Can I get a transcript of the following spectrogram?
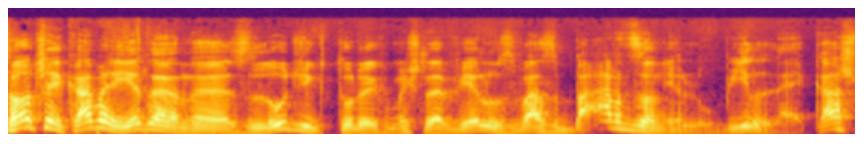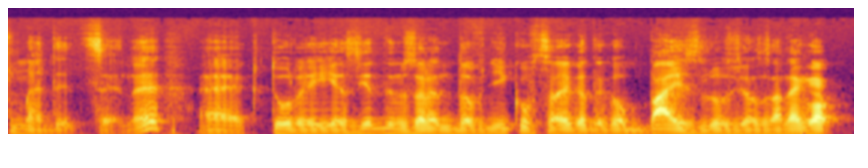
Co ciekawe, jeden e, z ludzi, których myślę wielu z Was bardzo nie lubi, lekarz medycyny, e, który jest jednym z orędowników całego tego bajzlu związanego,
